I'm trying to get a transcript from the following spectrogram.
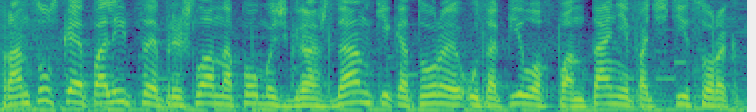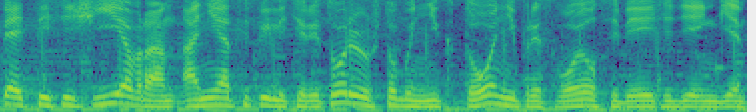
Французская полиция пришла на помощь гражданке, которая утопила в фонтане почти 45 тысяч евро. Они оцепили территорию, чтобы никто не присвоил себе эти деньги.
